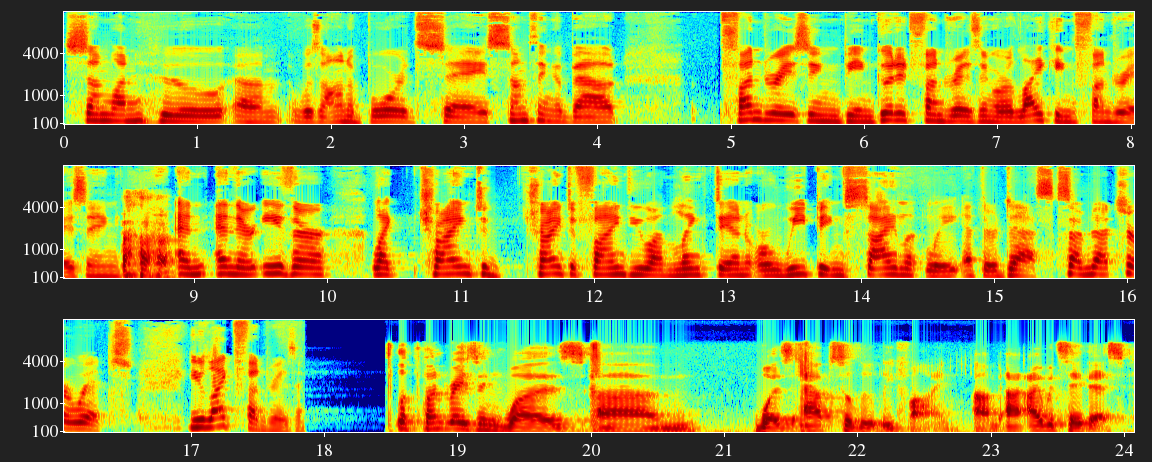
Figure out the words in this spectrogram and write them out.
someone who um, was on a board say something about fundraising being good at fundraising or liking fundraising. And and they're either like trying to trying to find you on LinkedIn or weeping silently at their desks. I'm not sure which. You like fundraising. Look fundraising was um, was absolutely fine. Um, I, I, would say this:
